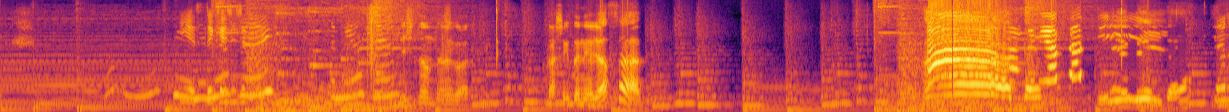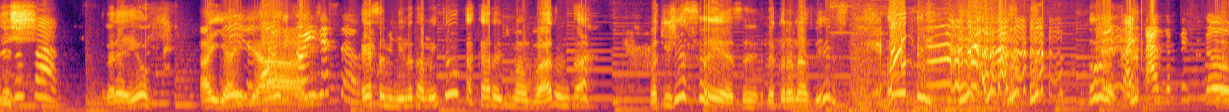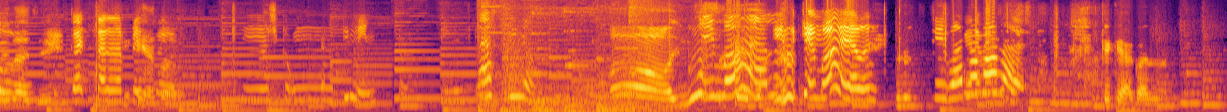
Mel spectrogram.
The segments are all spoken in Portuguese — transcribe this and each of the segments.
E esse daqui a gente já fez. A minha vez. Deixa o Dandan agora. Eu acho que o Daniel já sabe. Ah, a Daniel sabia. Ixi. Agora é eu? Ai, ai, ai. Essa menina tá muito com a cara de malvada, não tá? Mas que injeção é essa? Da coronavírus? Coitada da pessoa. É verdade. Coitada da que pessoa. Que é hum, acho que é uma pimenta. É assim, ó. Oh, nossa, queimou ela. Isso queimou ela. Queimou a namorada. O que, que é agora?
